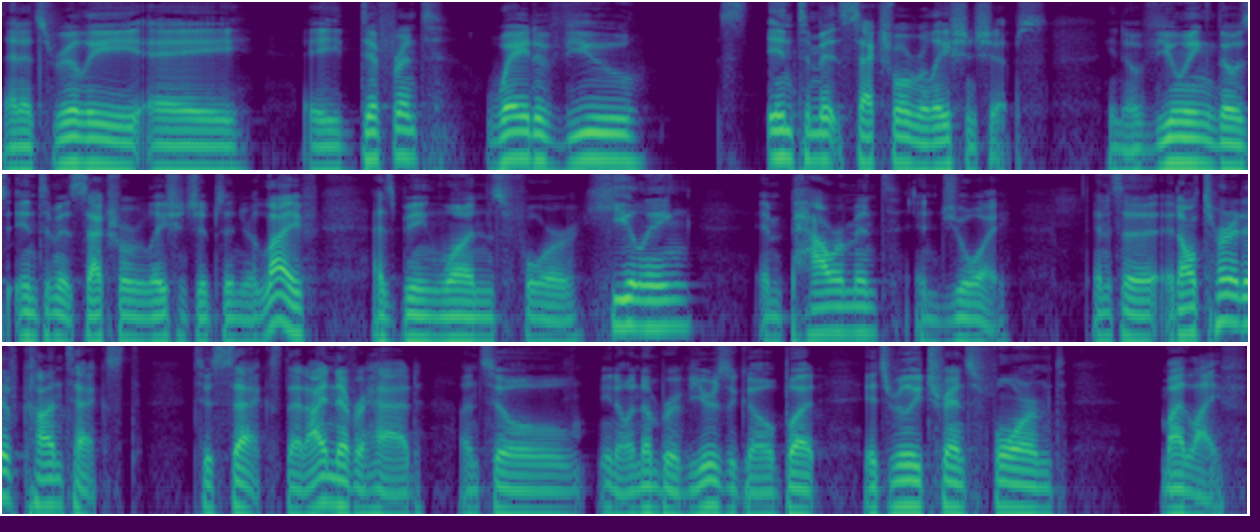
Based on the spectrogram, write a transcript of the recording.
And it's really a, a different way to view intimate sexual relationships. You know, viewing those intimate sexual relationships in your life as being ones for healing, empowerment, and joy. And it's a, an alternative context to sex that I never had until, you know, a number of years ago, but it's really transformed my life.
